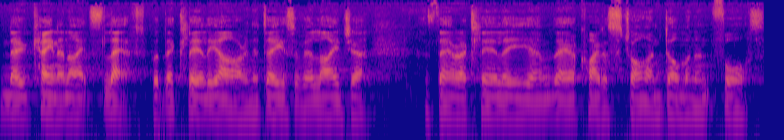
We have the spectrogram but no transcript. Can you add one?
no Canaanites left. But there clearly are in the days of Elijah, they are clearly um, they are quite a strong and dominant force.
